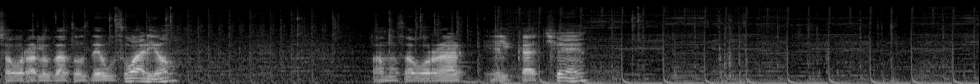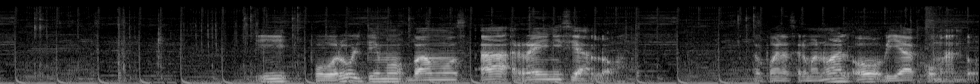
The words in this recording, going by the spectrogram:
Vamos a borrar los datos de usuario. Vamos a borrar el caché. Y por último vamos a reiniciarlo. Lo pueden hacer manual o vía comandos,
